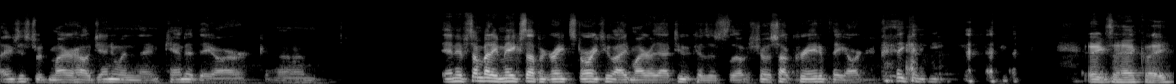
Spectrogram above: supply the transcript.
I just admire how genuine and candid they are. Um, and if somebody makes up a great story too, I admire that too because it shows how creative they are. They can. Exactly.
